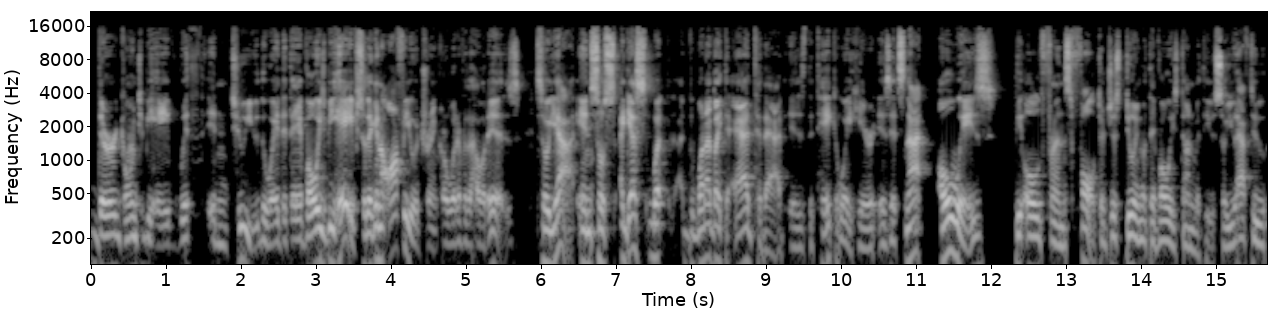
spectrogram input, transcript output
they're going to behave within to you the way that they have always behaved. So they're going to offer you a drink or whatever the hell it is. So yeah, and so I guess what what I'd like to add to that is the takeaway here is it's not always the old friend's fault. They're just doing what they've always done with you. So you have to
